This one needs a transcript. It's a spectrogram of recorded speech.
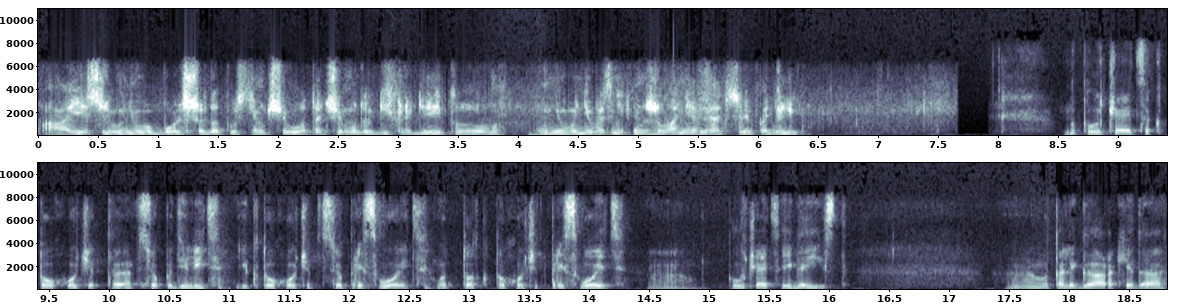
А если у него больше, допустим, чего-то, чем у других людей, то у него не возникнет желания взять все и поделить. Ну, получается, кто хочет э, все поделить и кто хочет все присвоить. Вот тот, кто хочет присвоить, э, получается эгоист. Э, вот олигархи, да,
